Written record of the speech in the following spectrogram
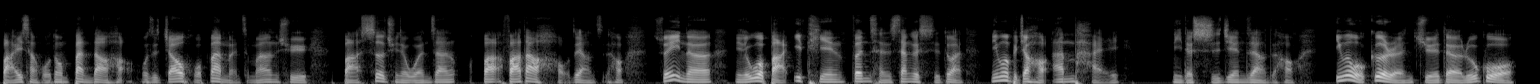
把一场活动办到好，或是教伙伴们怎么样去把社群的文章。发发到好这样子哈，所以呢，你如果把一天分成三个时段，你有没有比较好安排你的时间这样子哈？因为我个人觉得，如果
